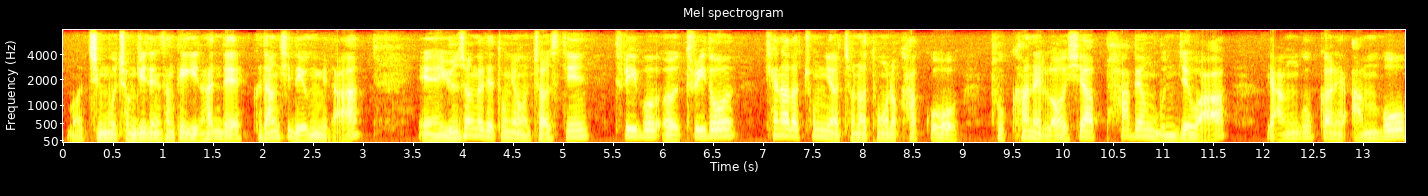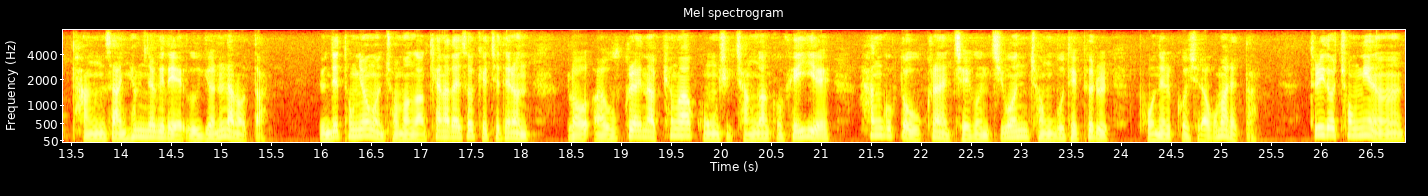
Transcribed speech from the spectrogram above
뭐 직무 정지된 상태이긴 한데 그 당시 내용입니다. 예, 윤석열 대통령은 저스틴 트리보, 어, 트리도 캐나다 총리와 전화 통화를 갖고 북한의 러시아 파병 문제와 양국 간의 안보 방산 협력에 대해 의견을 나눴다. 윤 대통령은 조만간 캐나다에서 개최되는 러, 아, 우크라이나 평화 공식 장관급 회의에 한국도 우크라이나 재건 지원 정부 대표를 보낼 것이라고 말했다. 트리도 총리는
